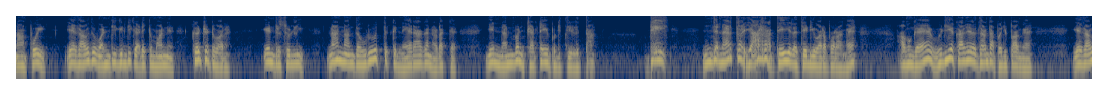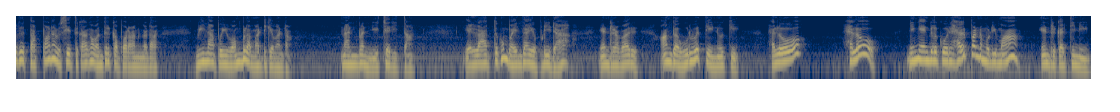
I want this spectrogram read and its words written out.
நான் போய் ஏதாவது வண்டி கிண்டி கிடைக்குமான்னு கேட்டுட்டு வரேன் என்று சொல்லி நான் அந்த உருவத்துக்கு நேராக நடக்க என் நண்பன் சட்டையை பிடித்து இழுத்தான். டேய் இந்த நேரத்தில் யாரா தேயிலை தேடி வர போகிறாங்க அவங்க விடிய காலையில் தாண்டா பறிப்பாங்க. ஏதாவது தப்பான விஷயத்துக்காக வந்திருக்க போகிறானுங்கடா வீணாக போய் வம்பில் மாட்டிக்க வேண்டாம். நண்பன் எச்சரித்தான். எல்லாத்துக்கும் பயந்தா எப்படிடா? என்றவாறு அந்த உருவத்தை நோக்கி ஹலோ? ஹலோ? நீங்கள் எங்களுக்கு ஒரு ஹெல்ப் பண்ண முடியுமா? என்று கத்தினேன்.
